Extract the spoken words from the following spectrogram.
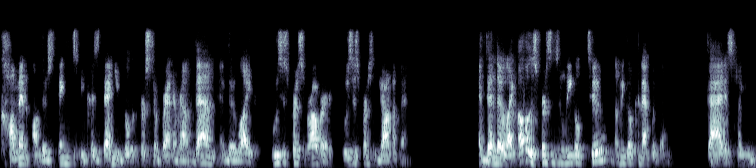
Comment on those things because then you build a personal brand around them and they're like, who's this person, Robert? Who's this person, Jonathan? And then they're like, oh, this person's illegal too. Let me go connect with them. That is how you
